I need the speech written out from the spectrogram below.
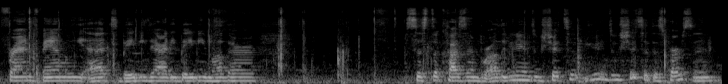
Friend, family, ex, baby daddy, baby mother, sister, cousin, brother. You didn't do shit to you didn't do shit to this person.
